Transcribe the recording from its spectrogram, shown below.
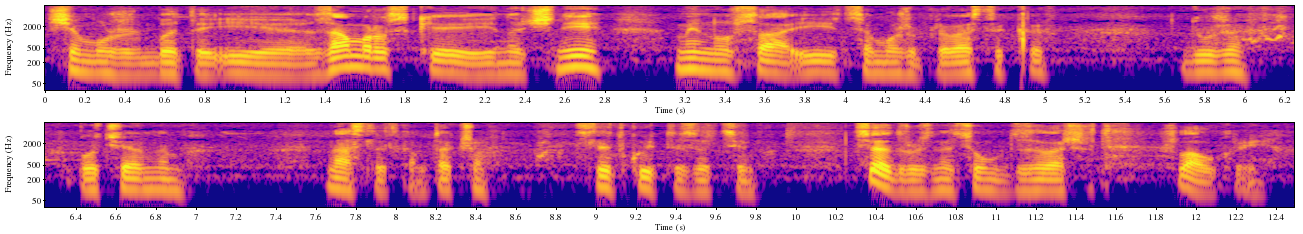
ще можуть бути і заморозки, і ночні мінуса, і це може привести к дуже плачевним наслідкам. Так що слідкуйте за цим. Все, друзі, на цьому буду завершити. Слава Україні!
